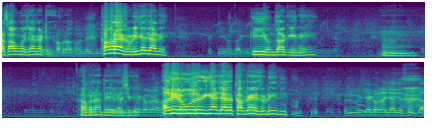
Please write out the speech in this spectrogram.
ਆ, ਸਭ ਕੁਝ ਹੈਗਾ। ਖਬਰਾਂ ਸੁਣ ਲਈਦੀ ਖਬਰਾਂ ਤੇ ਜਾਦੇ ਕੀ ਹੁੰਦਾ ਕੀ ਕੀ ਹੁੰਦਾ ਕੀ ਨਹੀਂ? ਹੂੰ। ਖਬਰਾਂ ਦੇ ਹੀ ਅਸੀਂ ਅਸੀਂ ਰੂਸ ਦੀਆਂ ਜਦ ਖਬਰਾਂ ਸੁਣੀ ਦੀ ਰੂਹ ਦੀਆਂ ਖਬਰਾਂ ਜਾ ਸੁਣਦਾ।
